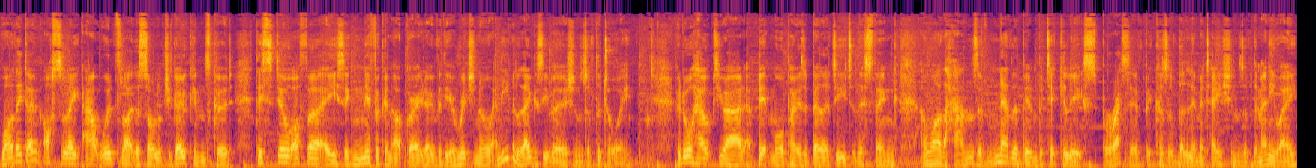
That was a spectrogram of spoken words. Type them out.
While they don't oscillate outwards like the Soul of Chogokins could, they still offer a significant upgrade over the original and even legacy versions of the toy. It all helps you add a bit more posability to this thing, and while the hands have never been particularly expressive because of the limitations of them anyway,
